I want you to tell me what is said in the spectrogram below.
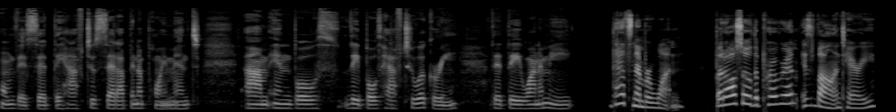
home visit. They have to set up an appointment, um, and both they both have to agree that they want to meet. That's number one. But also, the program is voluntary.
